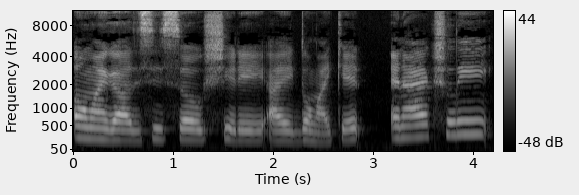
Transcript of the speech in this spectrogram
oh my god, this is so shitty. I don't like it. And I actually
